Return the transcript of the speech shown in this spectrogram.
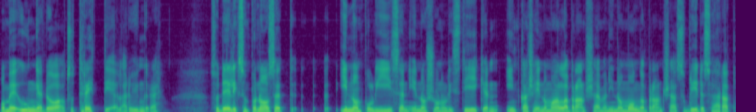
och med unga då alltså 30 eller yngre. Så det är liksom på något sätt eh, inom polisen, inom journalistiken, inte kanske inom alla branscher men inom många branscher så blir det så här att,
